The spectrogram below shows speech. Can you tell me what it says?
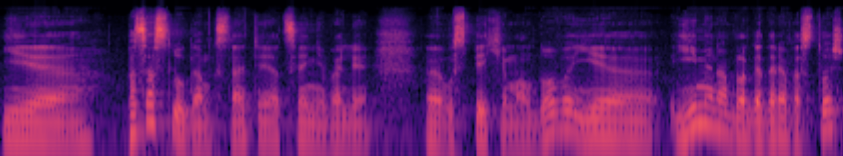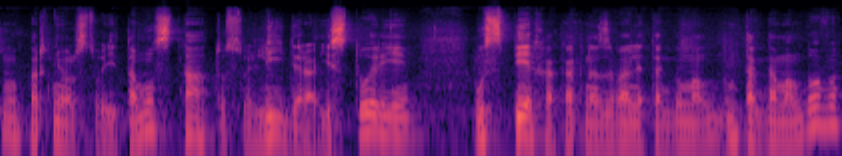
И по заслугам, кстати, оценивали э, успехи Молдовы. И именно благодаря Восточному партнерству и тому статусу лидера истории успеха, как называли тогда Молдову,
